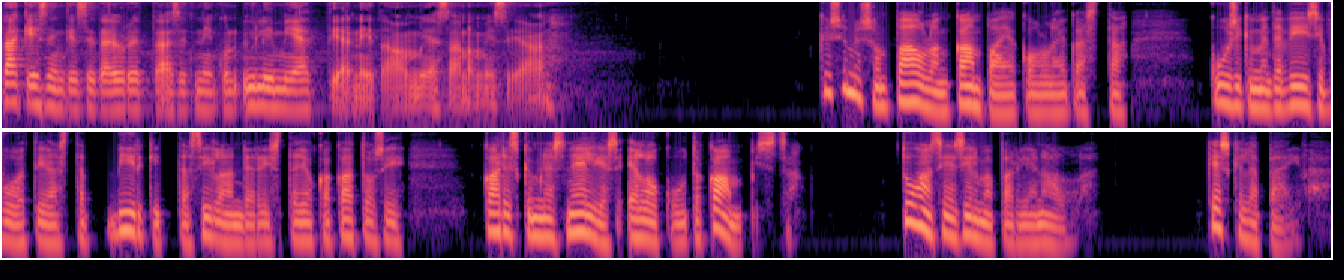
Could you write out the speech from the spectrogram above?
väkisinkin sitä yrittää sitten niin kuin ylimiettiä niitä omia sanomisiaan. Kysymys on Paulan kampaajakollegasta, 65-vuotiaasta Birgitta Silanderista, joka katosi 24. elokuuta Kampissa, tuhansien silmäparien alla, keskellä päivää.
